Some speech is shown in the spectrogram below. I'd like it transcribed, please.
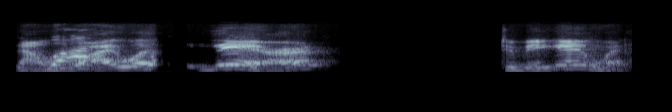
Now, well, why I- was it there to begin with?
